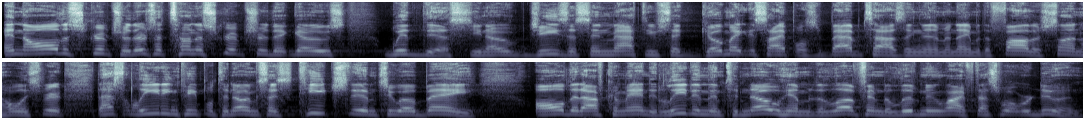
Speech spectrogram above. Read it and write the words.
And all the scripture, there's a ton of scripture that goes with this. You know, Jesus in Matthew said, Go make disciples, baptizing them in the name of the Father, Son, Holy Spirit. That's leading people to know Him. It says, Teach them to obey all that I've commanded, leading them to know Him, to love Him, to live new life. That's what we're doing.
